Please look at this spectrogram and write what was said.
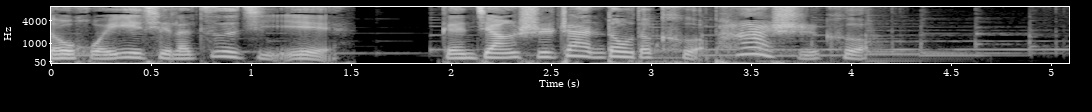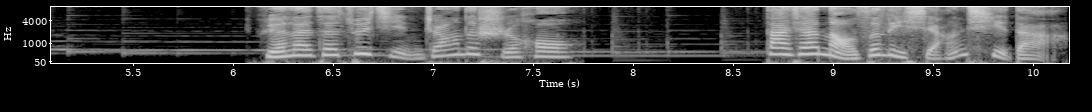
都回忆起了自己跟僵尸战斗的可怕时刻。原来在最紧张的时候。大家脑子里想起的，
